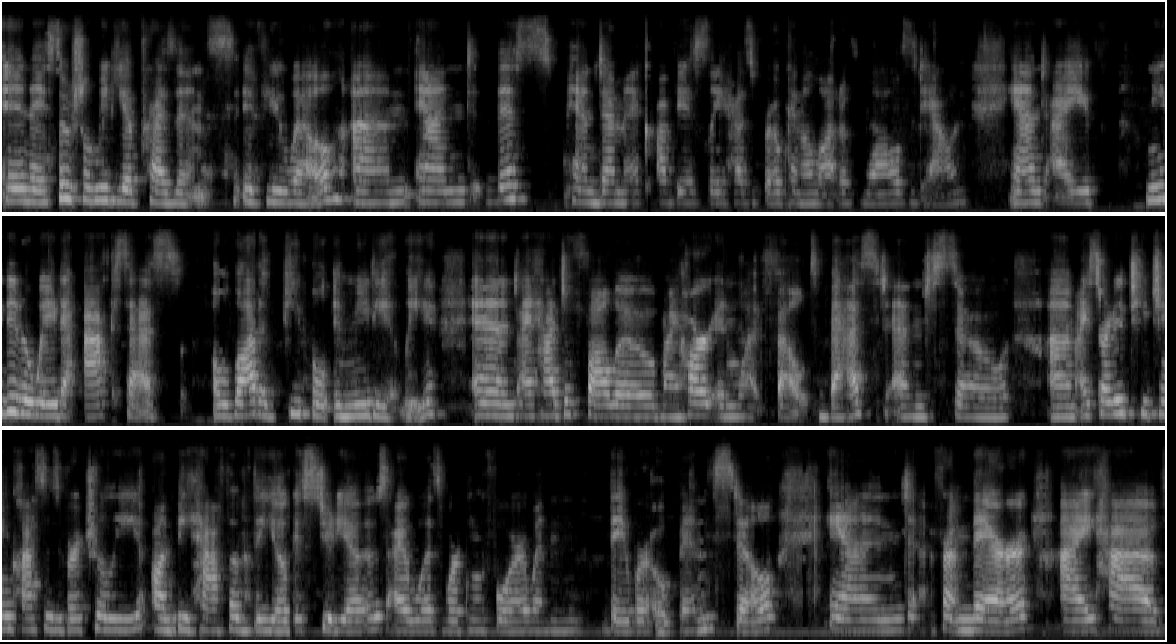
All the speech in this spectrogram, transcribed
in a social media presence, if you will. Um, and this pandemic obviously has broken a lot of walls down. And I've needed a way to access a lot of people immediately. And i had to follow my heart and what felt best. And so um, i started teaching classes virtually on behalf of the yoga studios i was working for when they were open still. And from there i have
